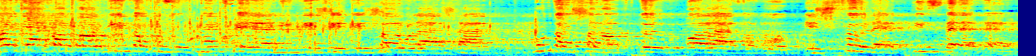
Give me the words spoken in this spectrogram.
Hagyják abba a tiltakozók megfélemlítését és zsarolását, mutassanak több alázatot és főleg tiszteletet.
